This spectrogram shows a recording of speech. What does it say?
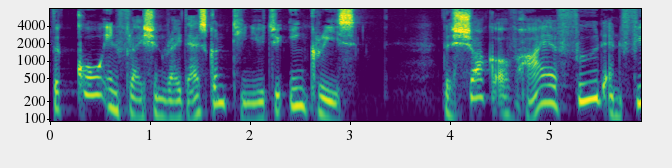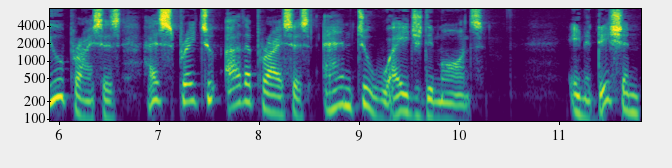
the core inflation rate has continued to increase. The shock of higher food and fuel prices has spread to other prices and to wage demands. In addition,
